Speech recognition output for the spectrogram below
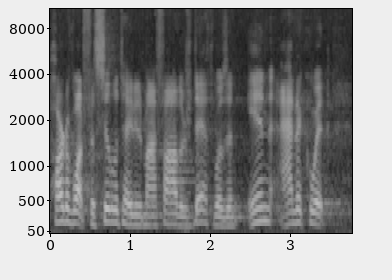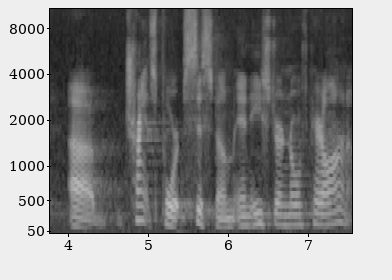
Part of what facilitated my father's death was an inadequate uh, transport system in eastern North Carolina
